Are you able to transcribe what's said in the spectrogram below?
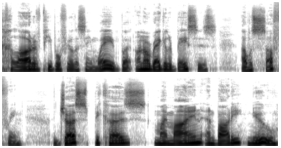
a lot of people feel the same way but on a regular basis i was suffering just because my mind and body knew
